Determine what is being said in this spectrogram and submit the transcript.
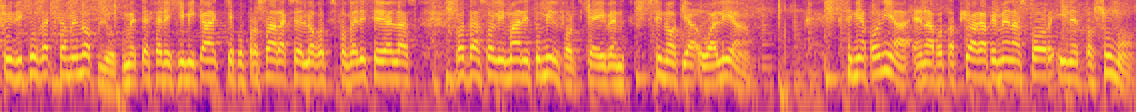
Σουηδικού δεξαμενόπλου που μετέφερε χημικά και που προσάραξε λόγω της φοβερής ιέλας κοντά στο λιμάνι του Μίλφορτ Χέιβεν στη νότια Ουαλία. Στην Ιαπωνία ένα από τα πιο αγαπημένα σπορ είναι το σούμο.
